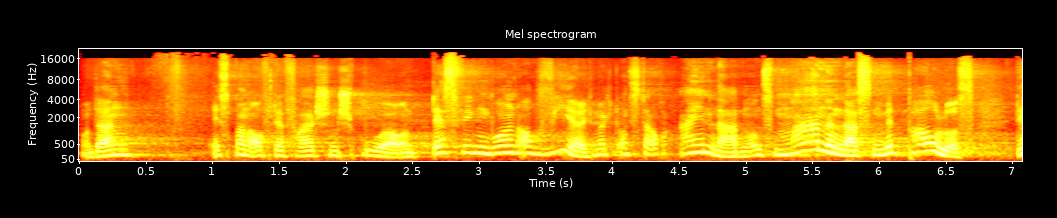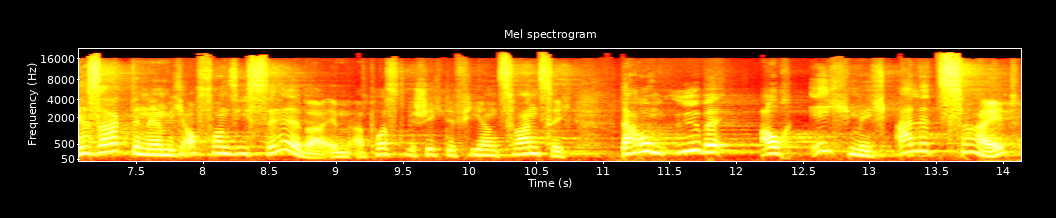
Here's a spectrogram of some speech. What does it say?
Und dann ist man auf der falschen Spur. Und deswegen wollen auch wir, ich möchte uns da auch einladen, uns mahnen lassen mit Paulus. Der sagte nämlich auch von sich selber im Apostelgeschichte 24, darum übe auch ich mich alle Zeit,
